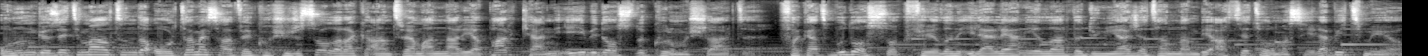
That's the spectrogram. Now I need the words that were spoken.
Onun gözetimi altında orta mesafe koşucusu olarak antrenmanlar yaparken iyi bir dostluk kurmuşlardı. Fakat bu dostluk Phil'in ilerleyen yıllarda dünyaca tanınan bir atlet olmasıyla bitmiyor.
